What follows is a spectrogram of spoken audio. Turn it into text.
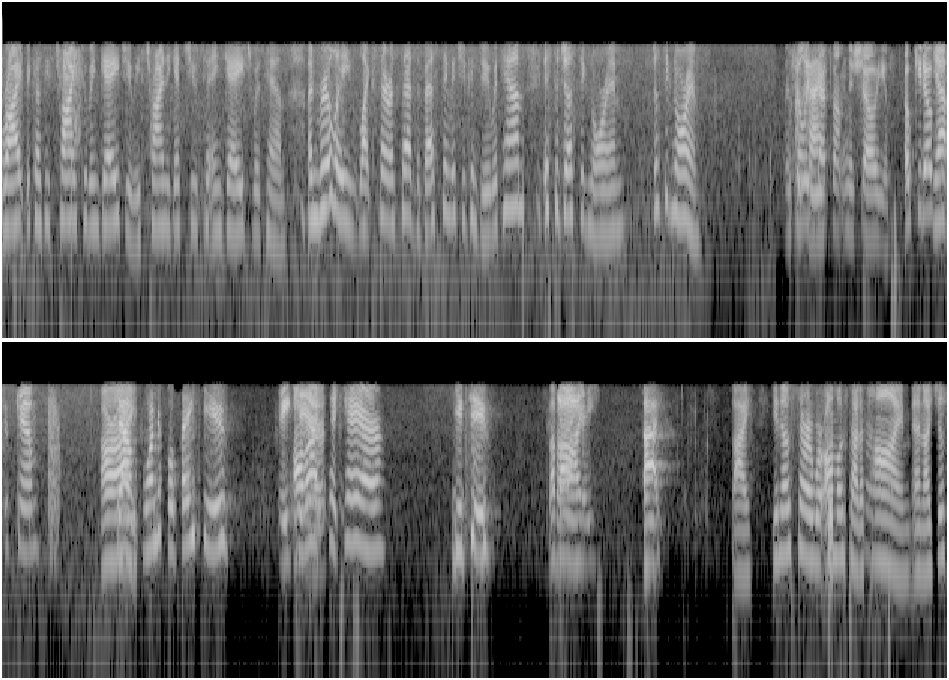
right? Because he's trying to engage you. He's trying to get you to engage with him. And really, like Sarah said, the best thing that you can do with him is to just ignore him. Just ignore him. Until Okay. he's got something to show you. Okie dokie, Yep. Miss Kim. All right. Sounds wonderful. Thank you. Take care. All right. Take care. You too. Bye-bye. Bye. Bye. You know, Sarah, we're almost out of time, and I just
